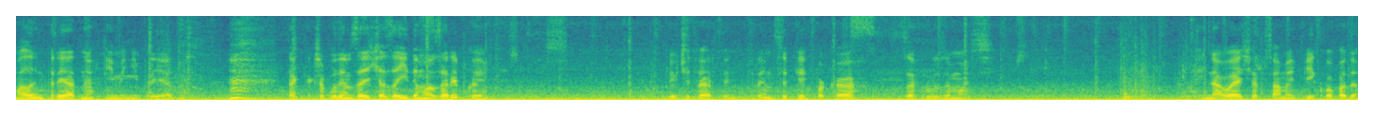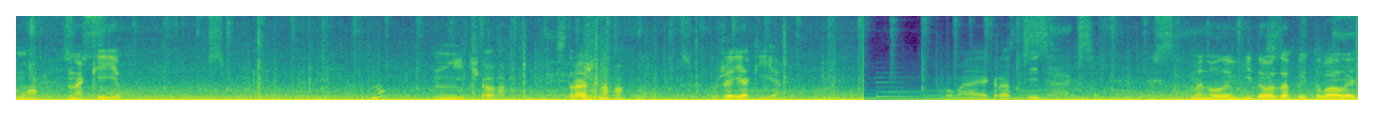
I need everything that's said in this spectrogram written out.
Малим приємно і мені приємно. Так, так що будемо зараз заїдемо за рибкою. Пів четвертий. В принципі, поки загрузимось. І на вечір в самий пік попадемо на Київ. Нічого. Страшного. Вже як є. Бо мене якраз під минулим відео запитували,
